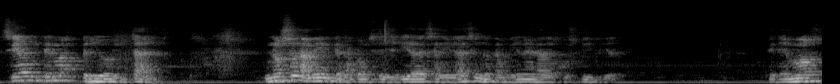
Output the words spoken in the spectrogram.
Sea un tema prioritario. No solamente en la Consellería de Sanidad, sino también en la de Justicia. Tenemos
